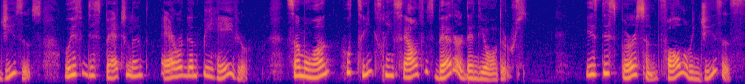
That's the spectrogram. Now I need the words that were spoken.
Jesus with this petulant, arrogant behavior? Someone who thinks himself is better than the others. Is this person following Jesus?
